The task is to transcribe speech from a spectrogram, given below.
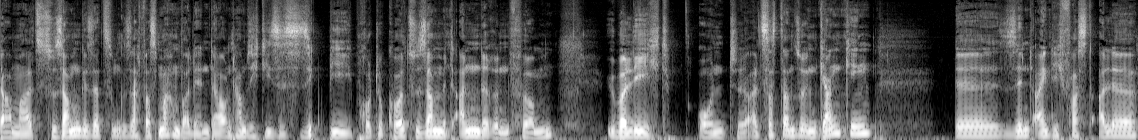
damals zusammengesetzt und gesagt, was machen wir denn da? Und haben sich dieses Zigbee-Protokoll zusammen mit anderen Firmen überlegt. Und äh, als das dann so in Gang ging, äh, sind eigentlich fast alle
